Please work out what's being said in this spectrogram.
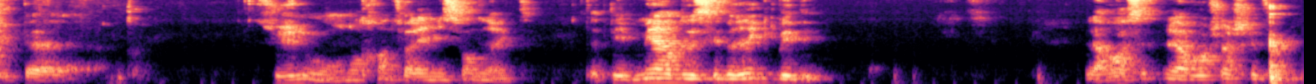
j'ai pas. Attends. Excusez, nous, on est en train de faire l'émission en direct. Tapez mère de Cédric BD. La, re- la recherche est faite.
